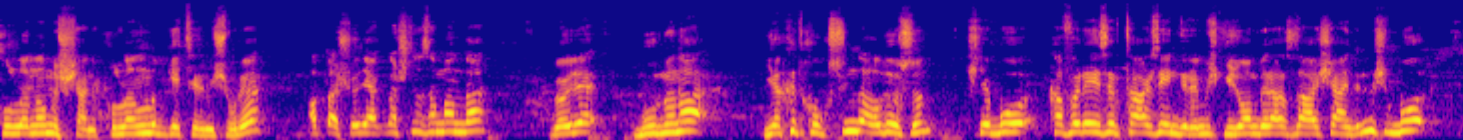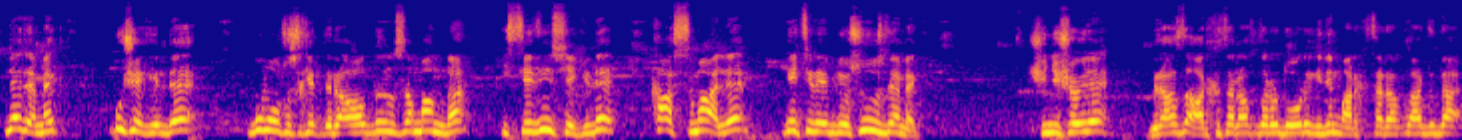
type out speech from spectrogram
kullanılmış yani kullanılıp getirilmiş buraya. Hatta şöyle yaklaştığın zaman da böyle burnuna yakıt kokusunu da alıyorsun. İşte bu Cafe Racer tarzı indirilmiş, gidon biraz daha aşağı indirilmiş. Bu ne demek? Bu şekilde bu motosikletleri aldığınız zaman da istediğiniz şekilde custom hale getirebiliyorsunuz demek. Şimdi şöyle biraz da arka taraflara doğru gideyim. Arka taraflarda da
